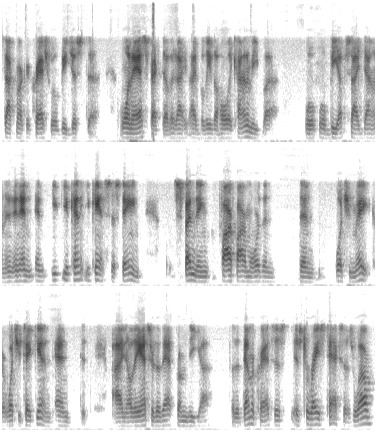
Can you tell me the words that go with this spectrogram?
stock market crash will be just uh, one aspect of it. I, I believe the whole economy uh, will will be upside down, and and and, and you you can't you can't sustain spending far far more than than what you make or what you take in, and I know the answer to that from the uh, for the Democrats is is to raise taxes. Well,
